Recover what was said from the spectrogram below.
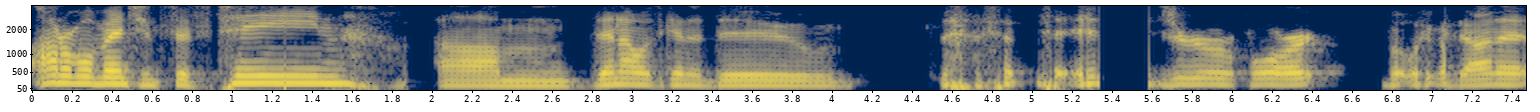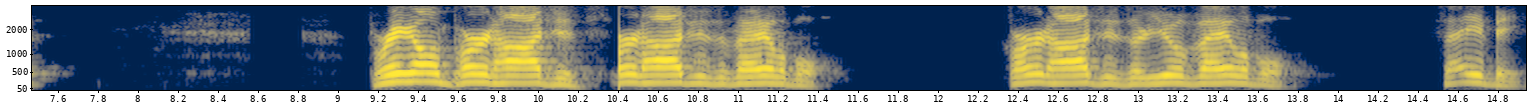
honorable mention 15. Um, then I was gonna do the injury report, but we've done it. Bring on Bert Hodges. Bert Hodges available. Bert Hodges, are you available? Save me.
